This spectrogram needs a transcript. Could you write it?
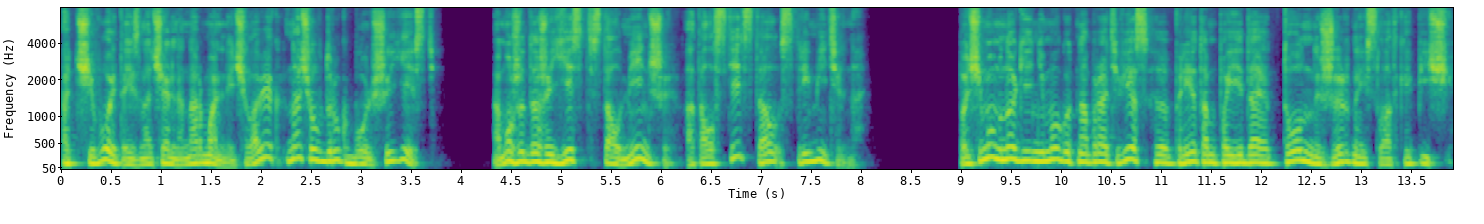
отчего это изначально нормальный человек начал вдруг больше есть. А может даже есть стал меньше, а толстеть стал стремительно. Почему многие не могут набрать вес, э, при этом поедая тонны жирной и сладкой пищи?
